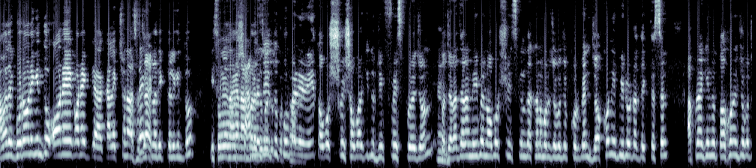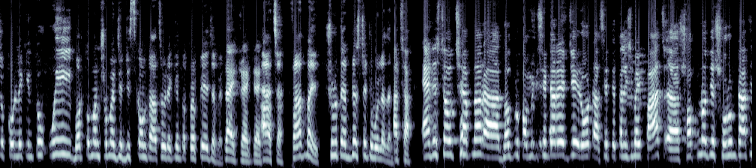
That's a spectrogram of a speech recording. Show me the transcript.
আমাদের গোডাউনে কিন্তু অনেক অনেক কালেকশন আছে। আচ্ছা, দেখতে হলে কিন্তু অবশ্যই সবার ডিপ ফ্রিজ প্রয়োজন। তো যারা যারা নিবেন অবশ্যই স্ক্রিন দেখানো যোগাযোগ করবেন। যখনই ভিডিওটা দেখতেছেন আপনারা কিন্তু তখনই যোগাযোগ করলে কিন্তু ওই বর্তমান সময়ের যে ডিসকাউন্টটা আছে ওটা কিন্তু আপনারা পেয়ে যাবেন। রাইট রাইট রাইট আচ্ছা ফাহাদ ভাই শুরুতে অ্যাড্রেসটা একটু বলে দেন। আচ্ছা অ্যাড্রেসটা হচ্ছে আপনার ধলপুর কমিউনিটি সেন্টারের যে রোড আছে তেতাল্লিশ বাই পাঁচ স্বপ্ন যে শোরুমটা আছে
